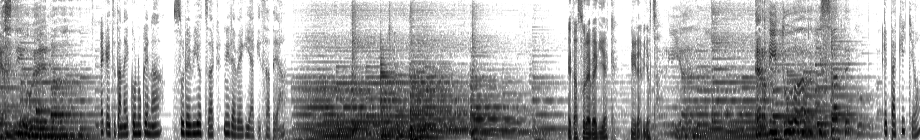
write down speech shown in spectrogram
Ez dioena Ekaitzetan nahiko nukena zure bihotzak nire begiak izatea. Eta zure begiek nire bihotza. Erditua izateko Eta kitxo,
